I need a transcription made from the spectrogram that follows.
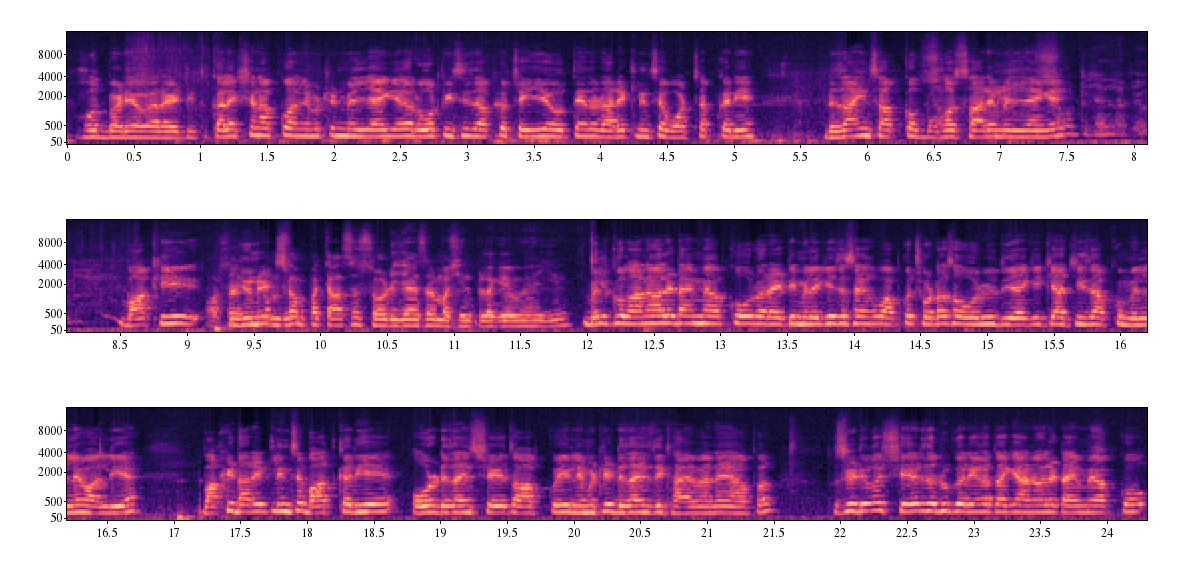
बहुत बढ़िया वैरायटी तो कलेक्शन आपको अनलिमिटेड मिल जाएगी। अगर और पीसेज आपको चाहिए होते हैं तो डायरेक्टली इनसे व्हाट्सअप करिए। डिज़ाइन आपको बहुत सारे मिल जाएँगे। बाकी यूनिट कम पचास से सौ डिज़ाइन सर मशीन पे लगे हुए हैं ये। बिल्कुल आने वाले टाइम में आपको और वैरायटी मिलेगी। जैसे आपको छोटा सा ओवरव्यू दिया है कि क्या चीज़ आपको मिलने वाली है। बाकी डायरेक्ट लिंक से बात करिए और डिज़ाइन चाहिए तो आपको ये लिमिटेड डिज़ाइन दिखाए मैंने यहाँ पर। तो इस वीडियो को शेयर ज़रूर करिएगा ताकि आने वाले टाइम में आपको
